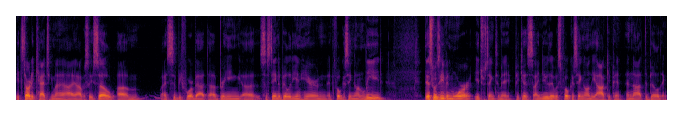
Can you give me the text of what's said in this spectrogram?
it started catching my eye, obviously. So um, I said before about uh, bringing uh, sustainability in here and, and, focusing on LEED. This was even more interesting to me because I knew that it was focusing on the occupant and not the building.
